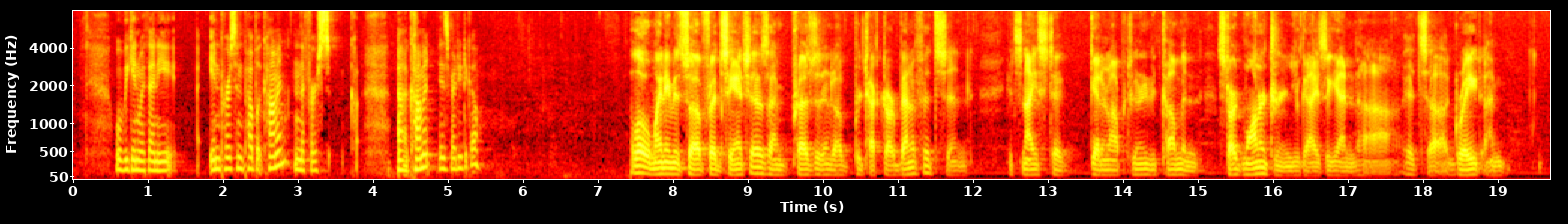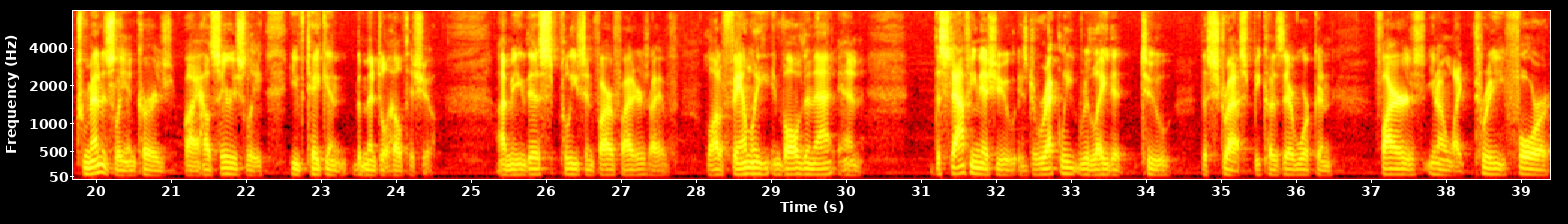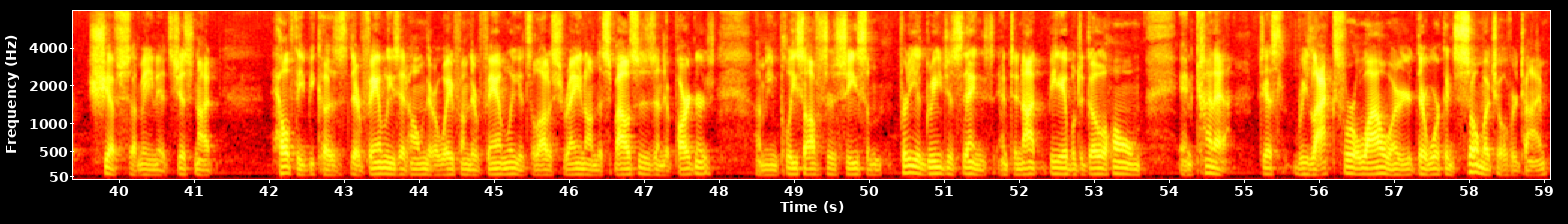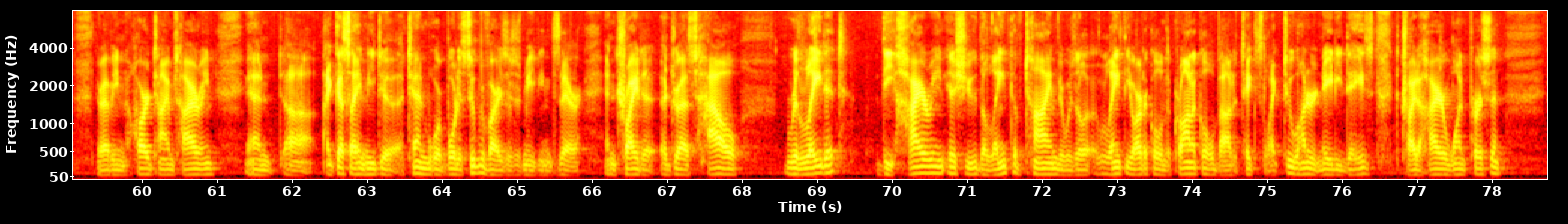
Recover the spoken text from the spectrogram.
We'll begin with any in person public comment, and the first co- uh, comment is ready to go. Hello, my name is uh, Fred Sanchez. I'm president of Protect Our Benefits, and it's nice to get an opportunity to come and start monitoring you guys again. Uh, it's uh, great. I'm tremendously encouraged by how seriously you've taken the mental health issue. I mean, this police and firefighters, I have a lot of family involved in that, and the staffing issue is directly related to the stress because they're working fires, you know, like three, four shifts. I mean, it's just not healthy because their families at home, they're away from their family. It's a lot of strain on the spouses and their partners. I mean, police officers see some pretty egregious things, and to not be able to go home and kind of just relax for a while where they're working so much overtime. They're having hard times hiring. And uh, I guess I need to attend more Board of Supervisors meetings there and try to address how related the hiring issue, the length of time. There was a lengthy article in the Chronicle about it takes like 280 days to try to hire one person.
